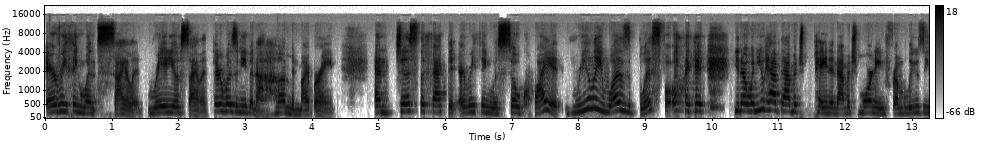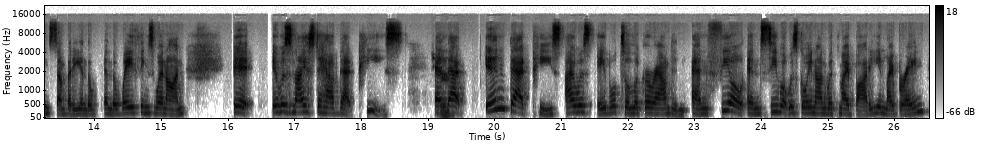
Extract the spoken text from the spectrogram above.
Everything went silent, radio silent. There wasn't even a hum in my brain. And just the fact that everything was so quiet really was blissful. like it, you know, when you have that much pain and that much mourning from losing somebody and the and the way things went on, it it was nice to have that peace. Sure. And that in that peace, I was able to look around and, and feel and see what was going on with my body and my brain.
